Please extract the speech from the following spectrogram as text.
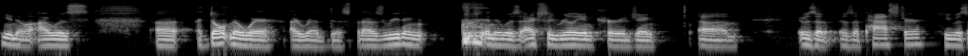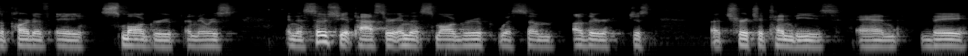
you know, I was uh, I don't know where I read this, but I was reading, and it was actually really encouraging. Um, it was a it was a pastor. He was a part of a small group, and there was an associate pastor in that small group with some other just uh, church attendees, and they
